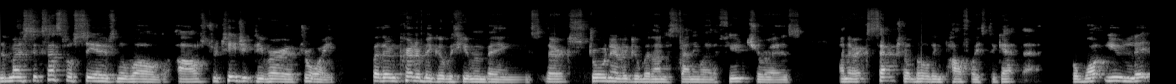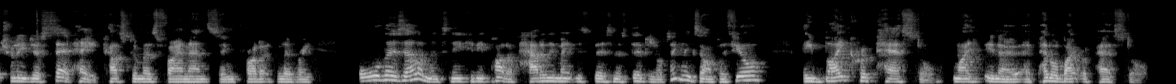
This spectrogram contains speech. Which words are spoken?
the most successful CEOs in the world are strategically very adroit, but they're incredibly good with human beings. They're extraordinarily good with understanding where the future is, and they're exceptional at building pathways to get there. But what you literally just said, hey, customers, financing, product delivery, all those elements need to be part of how do we make this business digital. Take an example. If you're a bike repair store, my, you know, a pedal bike repair store,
